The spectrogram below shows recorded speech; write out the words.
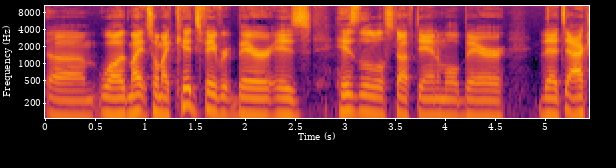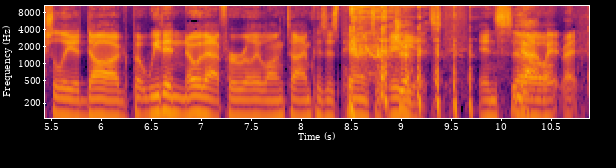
um, well, my so my kid's favorite bear is his little stuffed animal bear that's actually a dog, but we didn't know that for a really long time because his parents are idiots, and so right.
